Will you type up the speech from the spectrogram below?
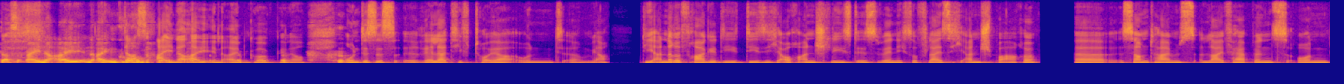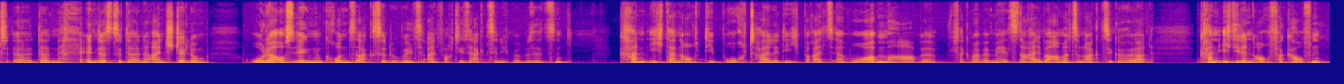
das eine Ei in einen Korb. Das eine Ei in einen Korb, genau. Und es ist relativ teuer und ähm, ja. Die andere Frage, die, die sich auch anschließt, ist, wenn ich so fleißig anspare, uh, sometimes life happens und uh, dann änderst du deine Einstellung oder aus irgendeinem Grund sagst du, du willst einfach diese Aktie nicht mehr besitzen, kann ich dann auch die Bruchteile, die ich bereits erworben habe, sag mal, wenn mir jetzt eine halbe Amazon-Aktie gehört, kann ich die dann auch verkaufen?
